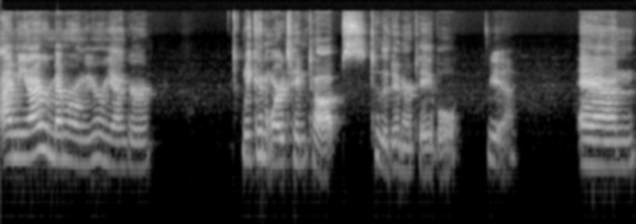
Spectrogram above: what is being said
I mean, I remember when we were younger, we couldn't wear tank tops to the dinner table. yeah. And,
